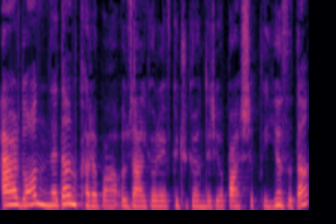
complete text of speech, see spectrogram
Erdoğan neden Karabağ'a özel görev gücü gönderiyor başlıklı yazıda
